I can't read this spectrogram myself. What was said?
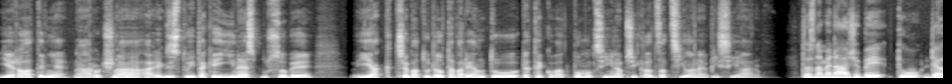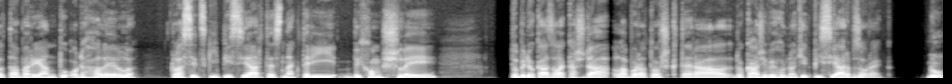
je relativně náročná a existují také jiné způsoby, jak třeba tu delta variantu detekovat pomocí například zacílené PCR. To znamená, že by tu delta variantu odhalil klasický PCR test, na který bychom šli. To by dokázala každá laboratoř, která dokáže vyhodnotit PCR vzorek. No,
